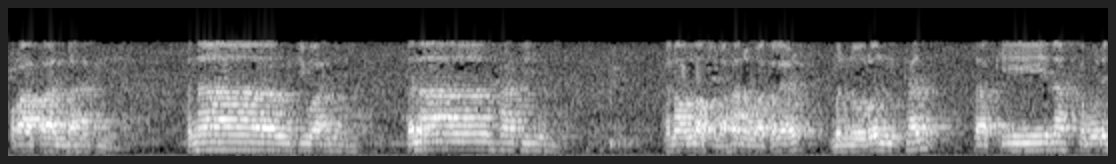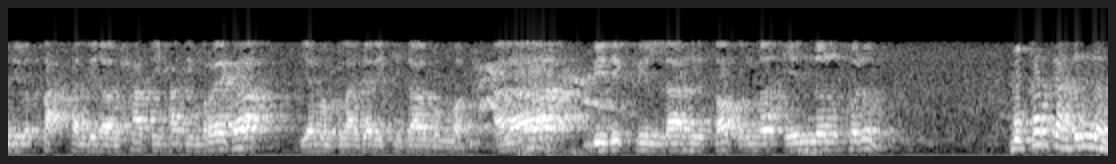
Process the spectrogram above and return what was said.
perasaan bahagia tenang jiwanya tenang hatinya karena Allah Subhanahu wa taala menurunkan sakinah kemudian diletakkan di dalam hati-hati mereka yang mempelajari kitab Allah. Ala bidzikrillah tatma'innul qulub. Bukankah dengan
